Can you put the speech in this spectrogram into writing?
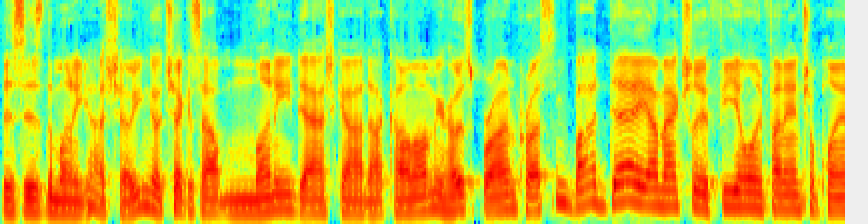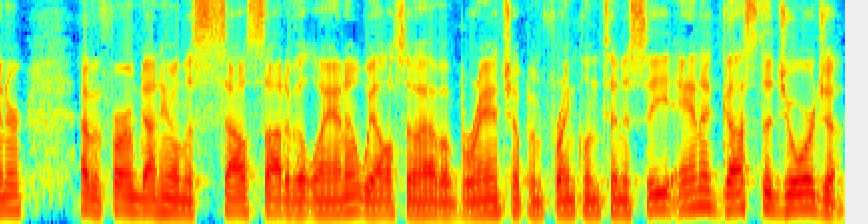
this is the Money Guy Show. You can go check us out, money-guy.com. I'm your host, Brian Preston. By day, I'm actually a fee-only financial planner. I have a firm down here on the south side of Atlanta. We also have a branch up in Franklin, Tennessee and Augusta, Georgia.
